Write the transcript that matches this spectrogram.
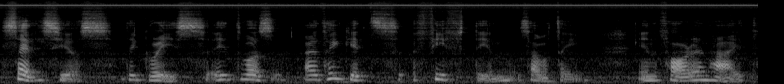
Celsius degrees. It was, I think it's 15 something in Fahrenheit.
